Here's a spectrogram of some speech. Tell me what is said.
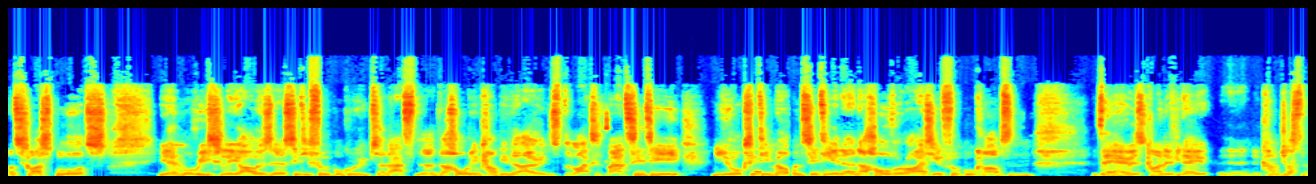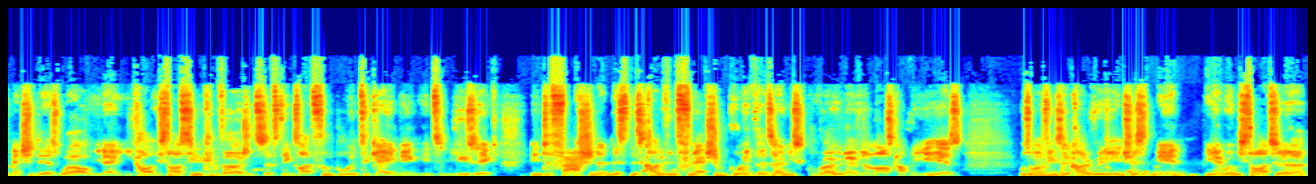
on Sky Sports, you know, more recently I was at City Football Group. So that's the, the holding company that owns the likes of Man City, New York City, Melbourne City, and, and a whole variety of football clubs. And there is kind of, you know, and kind of Justin mentioned it as well, you know, you, can't, you start to see the convergence of things like football into gaming, into music, into fashion, and this, this kind of inflection point that's only grown over the last couple of years was one of the things that kind of really interested me. And you know, when we started to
